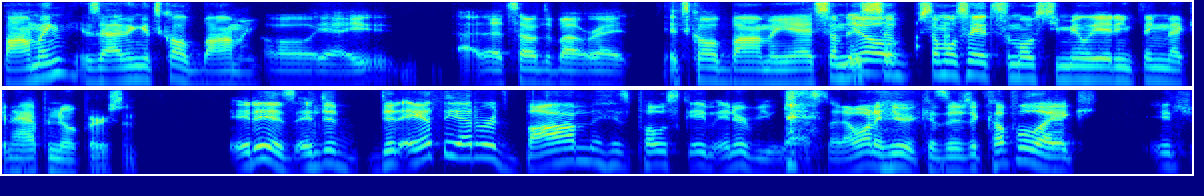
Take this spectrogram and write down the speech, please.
bombing is that? I think it's called bombing. oh yeah. you- uh, That sounds about right. It's called bombing. Yeah, it's some, You know- some. Some will say it's the most humiliating thing that can happen to a person. It is. And did did Anthony Edwards bomb his post game interview last night? I want to hear it because there's a couple like int-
